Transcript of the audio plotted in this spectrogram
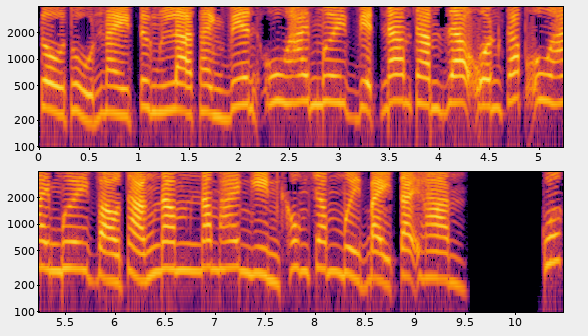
Cầu thủ này từng là thành viên U20 Việt Nam tham gia World Cup U20 vào tháng 5 năm 2017 tại Hàn Quốc.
